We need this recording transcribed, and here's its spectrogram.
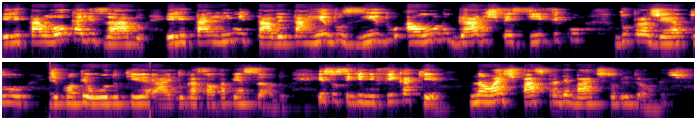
Ele está localizado, ele está limitado, ele está reduzido a um lugar específico do projeto de conteúdo que a educação está pensando. Isso significa que não há espaço para debate sobre drogas.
